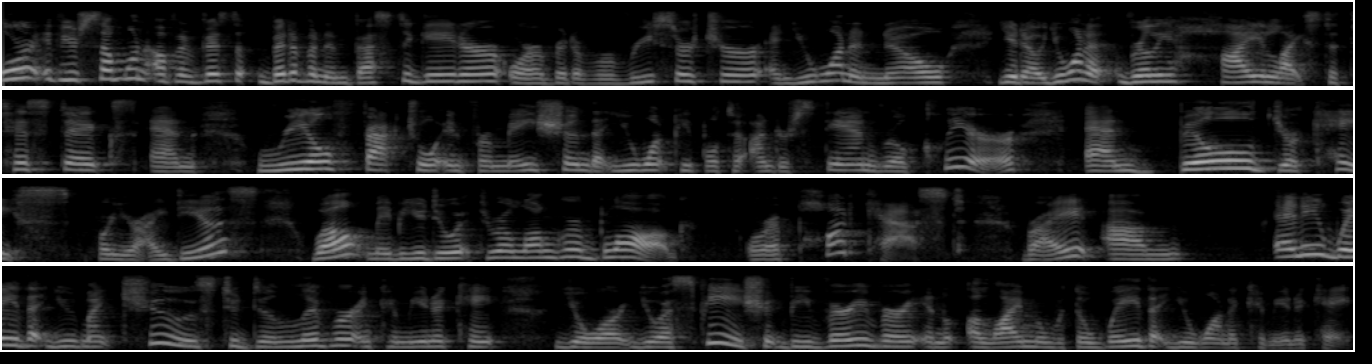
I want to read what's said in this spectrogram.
Or if you're someone of a bit of an investigator or a bit of a researcher and you want to know, you know, you want to really highlight statistics and real factual information that you want people to understand real clear and build your case for your ideas, well, maybe you do it through a longer blog or a podcast, right? Um, any way that you might choose to deliver and communicate your USP should be very, very in alignment with the way that you want to communicate.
